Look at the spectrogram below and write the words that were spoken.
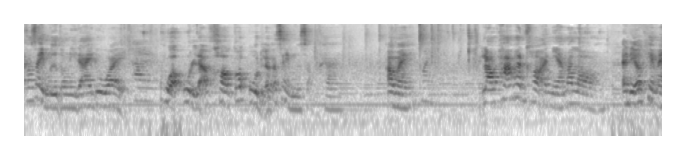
เขาใส่มือตรงนี้ได้ด้วย ใช่ หัวอุ่นแล้วคอก็อุ่นแล้วก็ใส่มือสองข้าง เอาไหม ไม่เราผ้าพันคออันเนี้ยมาลอง อันนี้โอเคไหม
